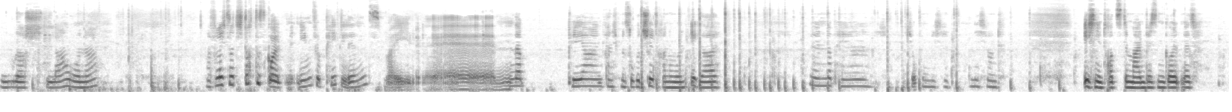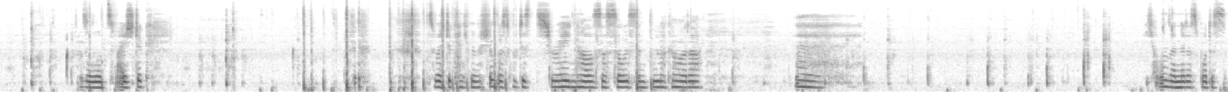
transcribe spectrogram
Oder schlau, ne? Aber vielleicht sollte ich doch das Gold mitnehmen für Piglins, weil äh, in der Perlen kann ich mir so gechillt ranholen. Egal. In der Perlen jucken mich jetzt nicht und ich nehme trotzdem mal ein bisschen Gold mit. Also so zwei Stück. zwei Stück kann ich mir bestimmt was Gutes traden aus. Das Souls und Blöcke oder. Äh. Ich habe unser nettes Wort ist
